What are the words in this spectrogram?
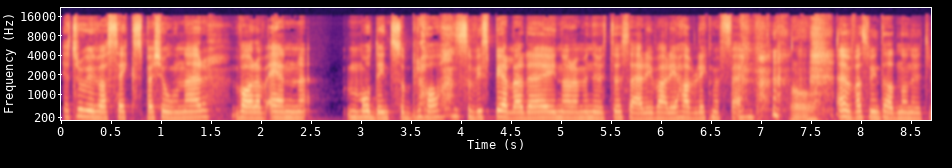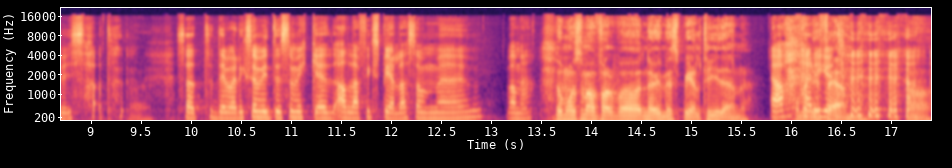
jag tror vi var sex personer, varav en mådde inte så bra, så vi spelade i några minuter så här i varje halvlek med fem. Ja. Även fast vi inte hade någon utvisad. Ja. Så att det var liksom inte så mycket alla fick spela som eh, var med. Då måste man i alla fall vara nöjd med speltiden. Ja, herregud. ja.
